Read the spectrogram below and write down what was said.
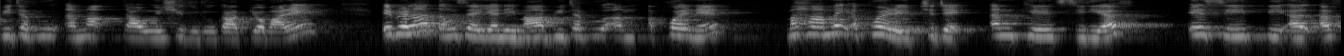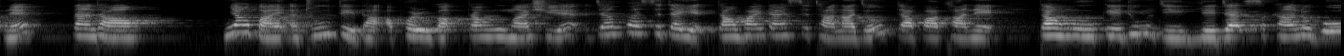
BWM မှတာဝန်ရှိသူတို့ကပြောပါတယ်။ဧပြီလ30ရက်နေ့မှာ BWM အဖွဲ့နဲ့မဟာမိတ်အဖွဲ့တွေဖြစ်တဲ့ MKCDF ACPLF နဲ့တန်ထောင်မြောက်ပိုင်းအထူးဒေသအဖွဲ့တို့ကတောင်ငူမှာရှိတဲ့အကြမ်းဖက်စစ်တပ်ရဲ့တောင်ပိုင်းတိုင်းစစ်ဌာနချုပ်တာပါခါနဲ့တောင်ငူကေတုမတီလေတပ်စခန်းတို့ကို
